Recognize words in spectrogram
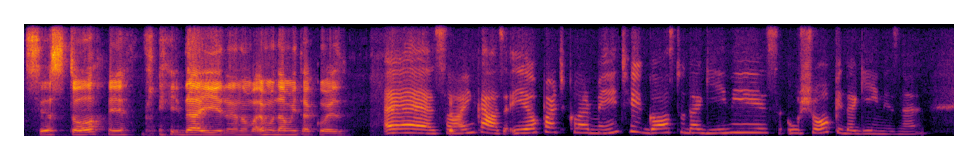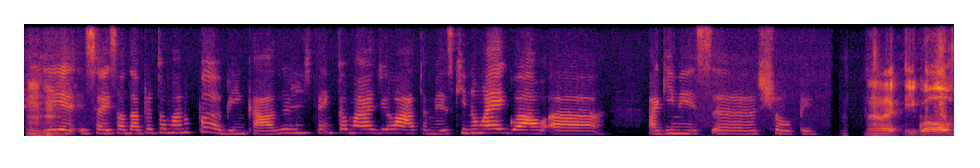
Sextou, e, e daí, né? Não vai mudar muita coisa. É, só em casa. E eu, particularmente, gosto da Guinness, o chopp da Guinness, né? Uhum. E isso aí só dá para tomar no pub. Em casa, a gente tem que tomar de lata mesmo, que não é igual a, a Guinness uh, chopp. Não é igual ao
